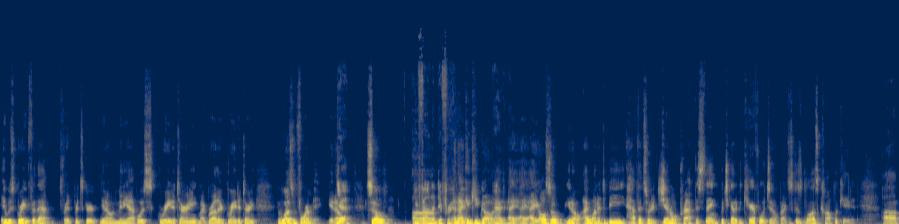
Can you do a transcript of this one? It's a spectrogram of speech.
it was great for them. Fred Pritzker, you know, in Minneapolis, great attorney. My brother, great attorney. It wasn't for me, you know. Yeah. So You found a um, different and I could keep going. I. I, I- I also, you know, I wanted to be have that sort of general practice thing, but you got to be careful with general practice because law is complicated. Um,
